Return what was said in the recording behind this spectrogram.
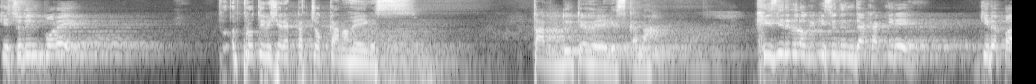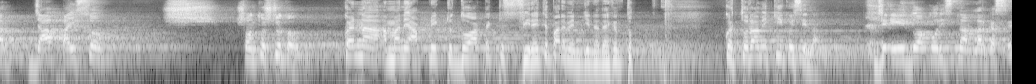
কিছুদিন পরে প্রতিবেশীর একটা চোখ কানা হয়ে গেছে। তার দুইটা হয়ে গেছে কানা। খিজিরের লোকে কিছুদিন দেখা, কিরে, কি ব্যাপার? যা পাইছো সন্তুষ্ট তো? কয় না মানে আপনি একটু দোয়াটা একটু ফিরাইতে পারবেন কিনা? দেখেন তো। তোরা আমি কি কইছিলাম? যে এই দোয়া করিস না আল্লাহর কাছে?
